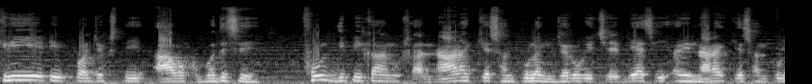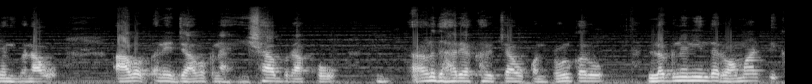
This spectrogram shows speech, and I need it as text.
ક્રિએટિવ પ્રોજેક્ટ્સથી આવક વધશે. ફૂલ દીપિકા અનુસાર નાણાકીય સંતુલન જરૂરી છે. બેસી અને નાણાકીય સંતુલન બનાવો. આવક અને જાવકના હિસાબ રાખો. અણધાર્યા ખર્ચાઓ કંટ્રોલ કરો. લગ્નની અંદર રોમાન્ટિક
